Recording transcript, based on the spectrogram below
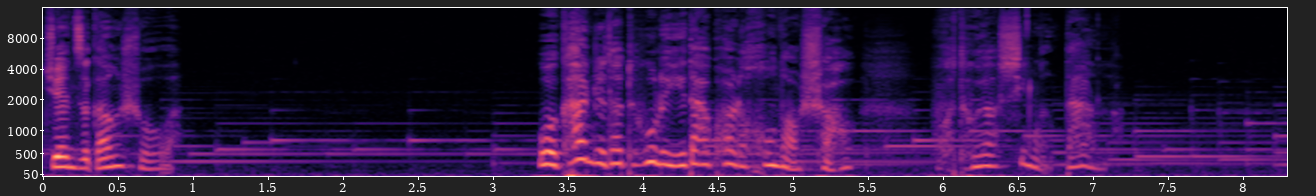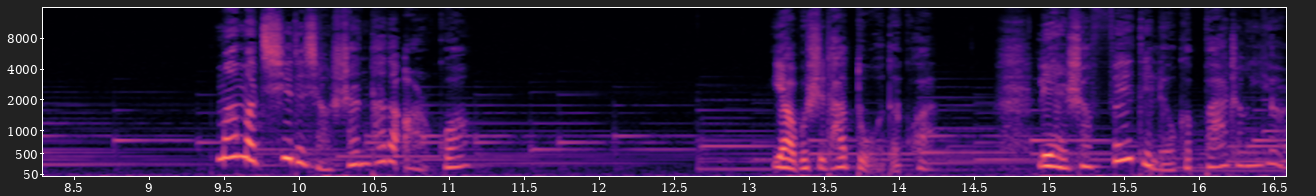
娟子刚说完，我看着他秃了一大块的后脑勺，我都要性冷淡了。妈妈气得想扇他的耳光，要不是他躲得快，脸上非得留个巴掌印儿。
